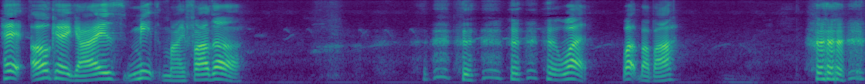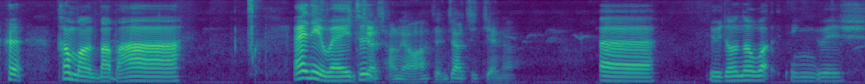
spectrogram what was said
hey, okay, guys, meet my father. what? What, Baba? Come on, Baba. Anyway, 家 just, 常聊啊，人家去捡啊。 uh, you don't know what English?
